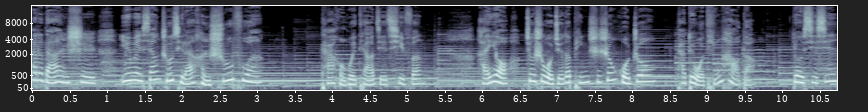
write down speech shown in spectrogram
他的答案是因为相处起来很舒服啊，他很会调节气氛，还有就是我觉得平时生活中他对我挺好的，又细心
